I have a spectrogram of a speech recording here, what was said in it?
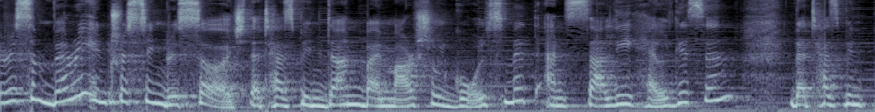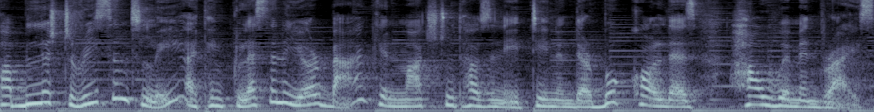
There is some very interesting research that has been done by Marshall Goldsmith and Sally Helgesen that has been published recently, I think less than a year back in March 2018 in their book called as How Women Rise.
